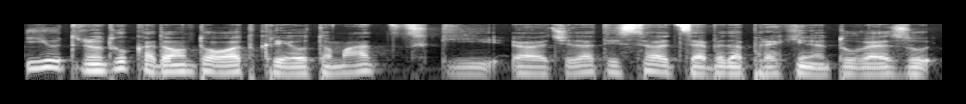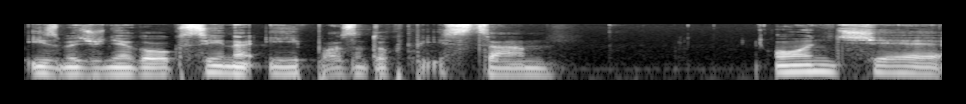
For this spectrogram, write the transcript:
i u trenutku kada on to otkrije, automatski uh, će dati sve od sebe da prekine tu vezu između njegovog sina i poznatog pisca. On će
